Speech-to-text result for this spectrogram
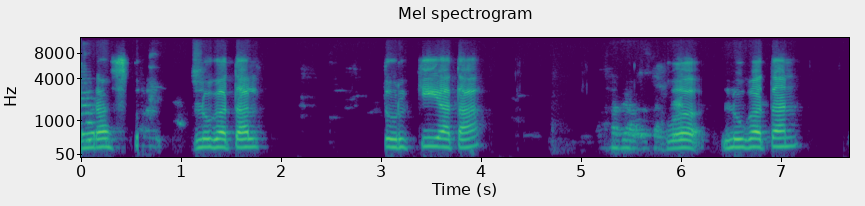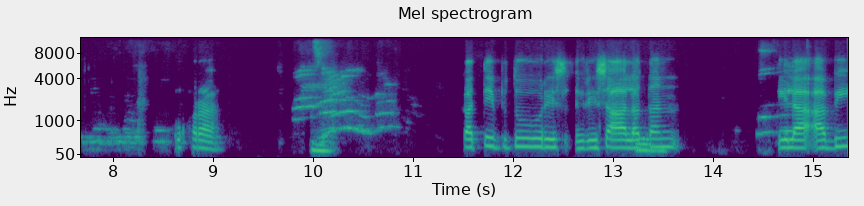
درست لغة التركية ولغة أخرى كتبت رس- رسالة إلى أبي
